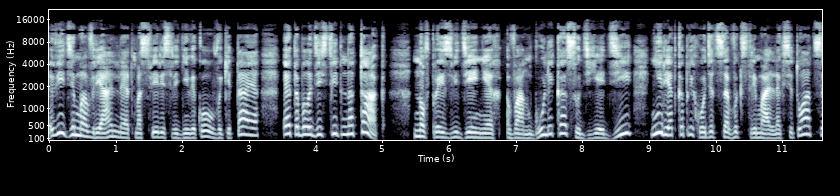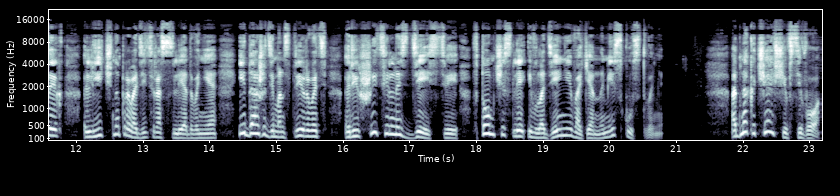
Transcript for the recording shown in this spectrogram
Видимо, в реальной атмосфере средневекового Китая это было действительно так, но в произведениях Ван Гулика судье Ди нередко приходится в экстремальных ситуациях лично проводить расследование и даже демонстрировать решительность решительность действий, в том числе и владение военными искусствами. Однако чаще всего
